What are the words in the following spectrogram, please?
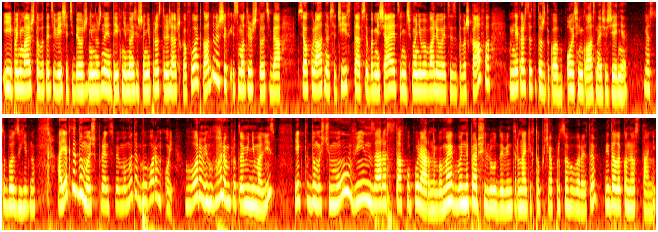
и понимаешь, что вот эти вещи тебе уже не нужны, и ты их не носишь, они просто лежат в шкафу, откладываешь их и смотришь, что у тебя все аккуратно, все чисто, все помещается, ничего не вываливается из этого шкафа. Мне кажется, это тоже такое очень классное ощущение. Я з тобою згідна. А як ти думаєш, в принципі, бо ми так говоримо, ой, говоримо і говоримо про той мінімалізм. Як ти думаєш, чому він зараз став популярним? Бо ми якби не перші люди в інтернеті, хто почав про це говорити, і далеко не останні.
